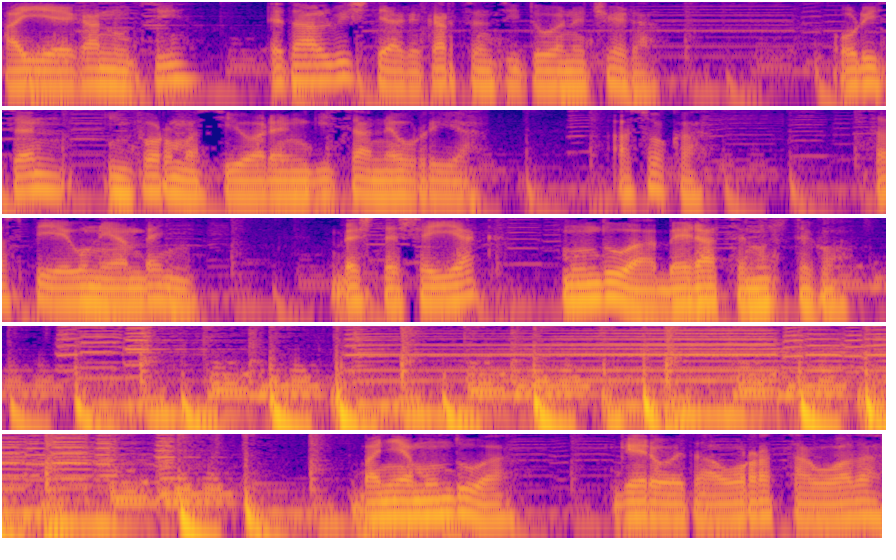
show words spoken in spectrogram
Aie egan utzi eta albisteak ekartzen zituen etxera. Hori zen informazioaren giza neurria. Azoka, zazpi egunean behin, beste seiak mundua beratzen usteko. Baina mundua, gero eta horratzagoa da.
